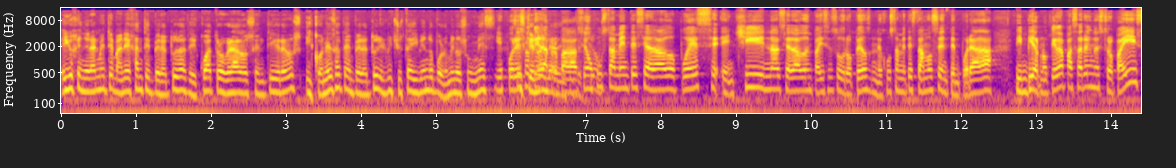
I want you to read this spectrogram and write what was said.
Ellos generalmente manejan temperaturas de 4 grados centígrados y con esa temperatura el bicho está viviendo por lo menos un mes. Y es por eso que, la, propagación justamente se ha dado pues en China, se ha dado en países europeos donde justamente estamos en temporada de invierno. ¿Qué va a pasar en nuestro país?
